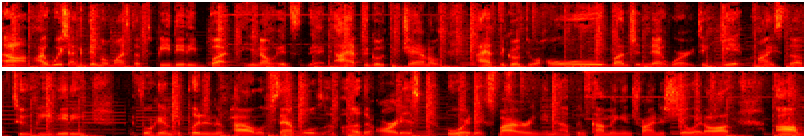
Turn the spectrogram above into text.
Um, I wish I could demo my stuff to P. Diddy, but you know, it's I have to go through channels. I have to go through a whole bunch of network to get my stuff to P. Diddy for him to put in a pile of samples of other artists who are expiring and up and coming and trying to show it off. Um,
